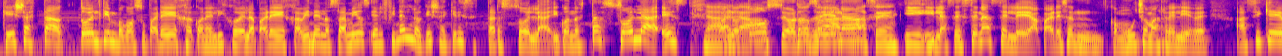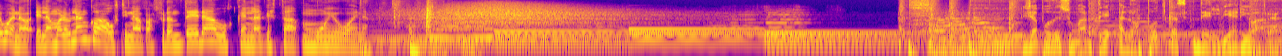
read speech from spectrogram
que ella está todo el tiempo con su pareja, con el hijo de la pareja, vienen los amigos, y al final lo que ella quiere es estar sola. Y cuando está sola es Claro. cuando todo se Todo se ordena arma, sí. y, y las escenas se le aparecen con mucho más relieve. Así que bueno, El Amor Blanco, Agustina Paz Frontera, búsquenla que está muy buena. Ya podés sumarte a los podcasts del Diario AR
